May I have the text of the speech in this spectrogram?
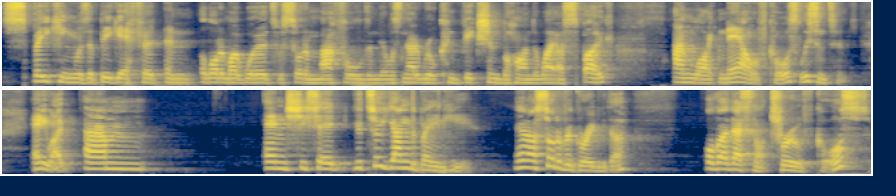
speaking was a big effort and a lot of my words were sort of muffled and there was no real conviction behind the way I spoke. Unlike now, of course, listen to me. Anyway, um, and she said, You're too young to be in here. And I sort of agreed with her. Although that's not true, of course.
